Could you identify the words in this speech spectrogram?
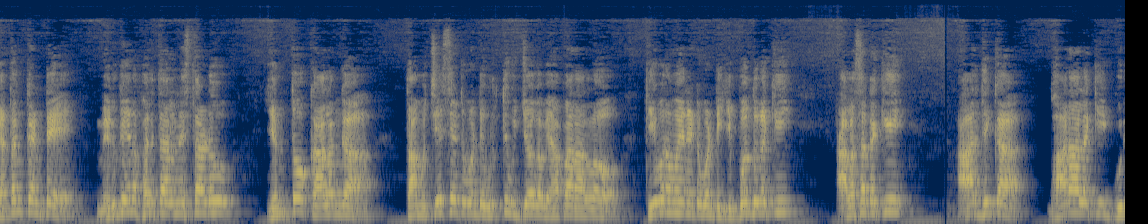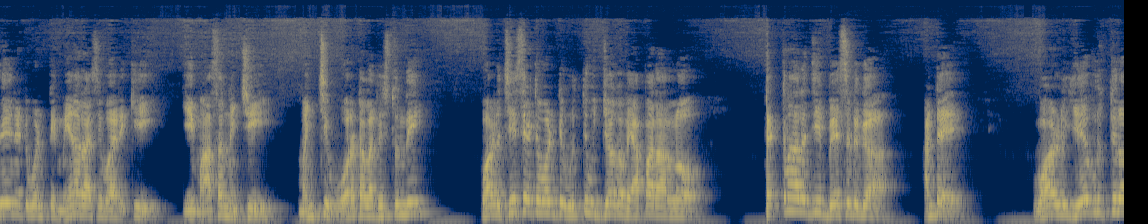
గతం కంటే మెరుగైన ఫలితాలను ఇస్తాడు ఎంతో కాలంగా తాము చేసేటువంటి వృత్తి ఉద్యోగ వ్యాపారాల్లో తీవ్రమైనటువంటి ఇబ్బందులకి అలసటకి ఆర్థిక భారాలకి గురైనటువంటి మీనరాశి వారికి ఈ మాసం నుంచి మంచి ఊరట లభిస్తుంది. వాళ్ళు చేసేటువంటి వృత్తి ఉద్యోగ వ్యాపారాల్లో టెక్నాలజీ బేస్డ్గా అంటే వాళ్ళు ఏ వృత్తిలో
